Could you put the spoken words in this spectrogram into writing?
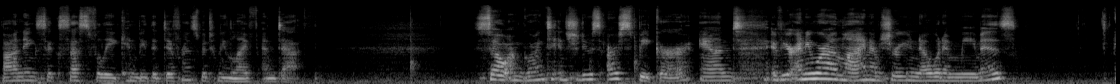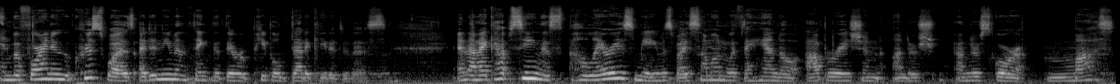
bonding successfully can be the difference between life and death. So, I'm going to introduce our speaker, and if you're anywhere online, I'm sure you know what a meme is. And before I knew who Chris was, I didn't even think that there were people dedicated to this. And then I kept seeing this hilarious memes by someone with the handle Operation underscore Mas,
